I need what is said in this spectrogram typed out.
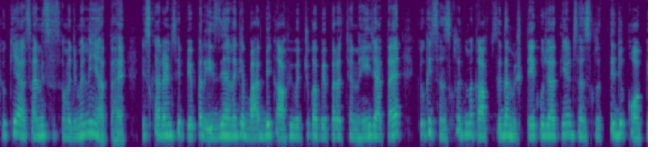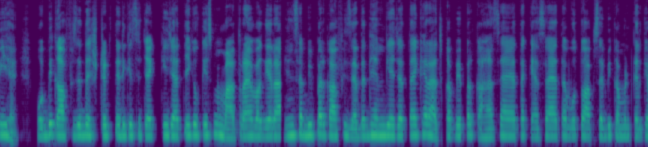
क्योंकि आसानी से समझ में नहीं आता है। इस कारण से पेपर ईजी आने के बाद भी काफ़ी बच्चों का पेपर अच्छा नहीं जाता है, क्योंकि संस्कृत में काफ़ी ज़्यादा मिस्टेक हो जाती है संस्कृत की जो कॉपी है, वो भी काफ़ी ज़्यादा स्ट्रिक्ट तरीके से चेक की जाती है, क्योंकि इसमें मात्राएँ वगैरह, इन सभी पर काफ़ी ज़्यादा ध्यान दिया जाता है। खैर, आज का पेपर कहाँ से आया था, कैसे आया था, वो तो आप सभी कमेंट करके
